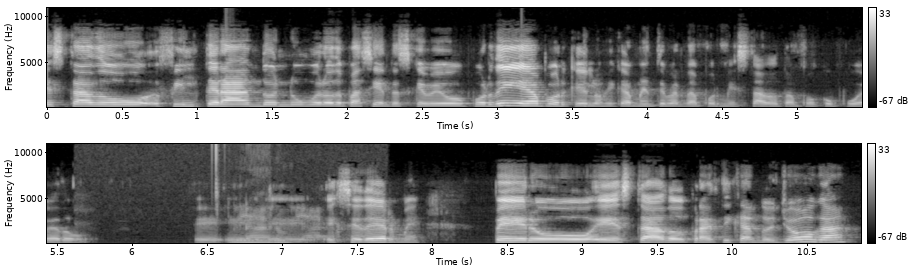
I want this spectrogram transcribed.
estado filtrando el número de pacientes que veo por día, porque lógicamente, ¿verdad? Por mi estado tampoco puedo eh, eh, excederme. Pero he estado practicando yoga,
